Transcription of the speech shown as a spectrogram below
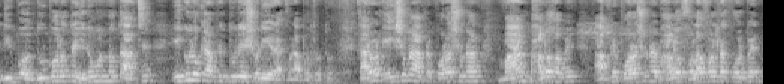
দুর্ব- দুর্বলতা, হীনমন্যতা আছে, এগুলোকে আপনি দূরে সরিয়ে রাখুন আপাতত। কারণ এই সময় আপনার পড়াশোনার মান ভালো হবে, আপনি পড়াশোনায় ভালো ফলাফলটা করবেন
